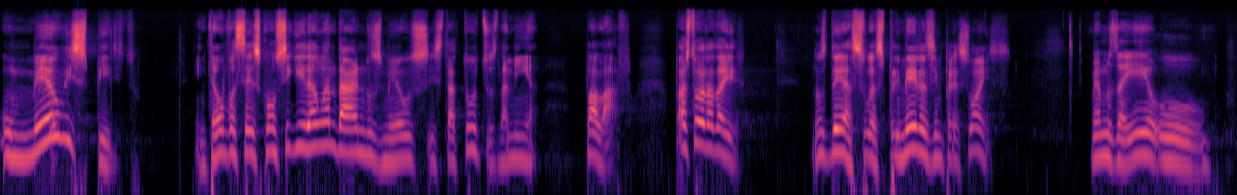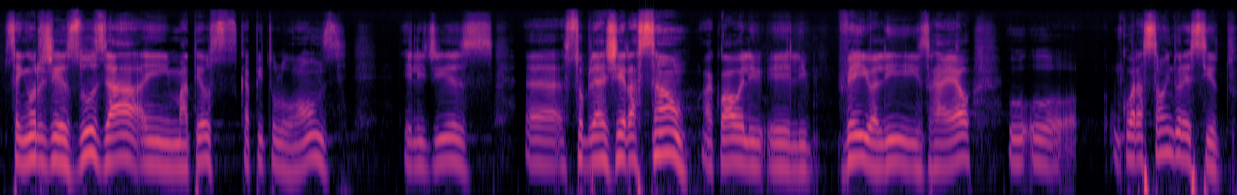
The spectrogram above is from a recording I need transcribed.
o meu espírito. Então vocês conseguirão andar nos meus estatutos, na minha palavra. Pastor Adair, nos dê as suas primeiras impressões. Vemos aí o Senhor Jesus, já em Mateus capítulo 11, ele diz uh, sobre a geração a qual ele, ele veio ali em Israel, o, o um coração endurecido,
